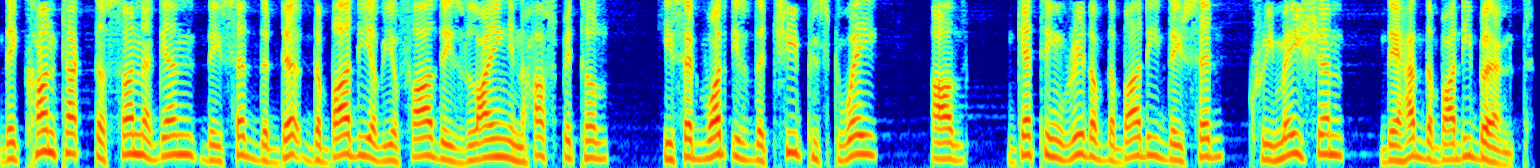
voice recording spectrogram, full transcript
They contact the son again. They said, the, de- the body of your father is lying in hospital. He said, What is the cheapest way of getting rid of the body? They said, Cremation. They had the body burnt.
